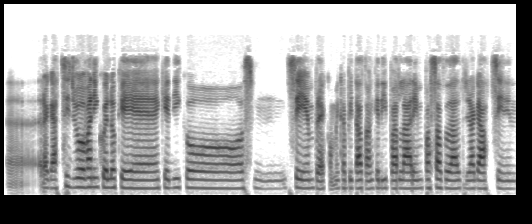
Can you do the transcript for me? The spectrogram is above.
ragazzi giovani, quello che, che dico sempre, ecco, mi è capitato anche di parlare in passato ad altri ragazzi in,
